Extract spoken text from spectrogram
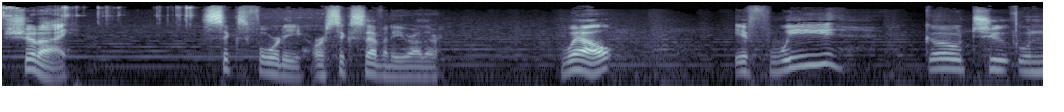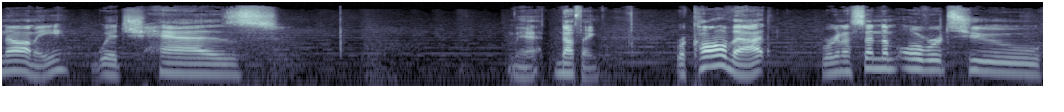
should I? 640, or 670 rather. Well, if we go to Unami, which has... Meh, nothing. Recall that. We're going to send them over to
